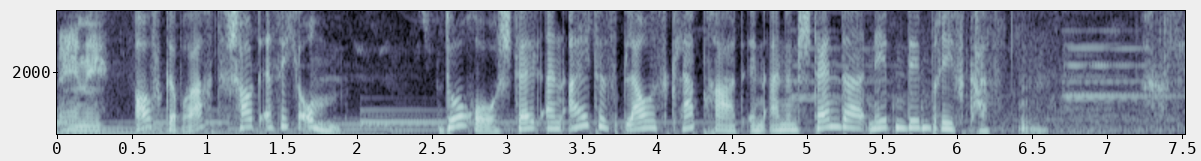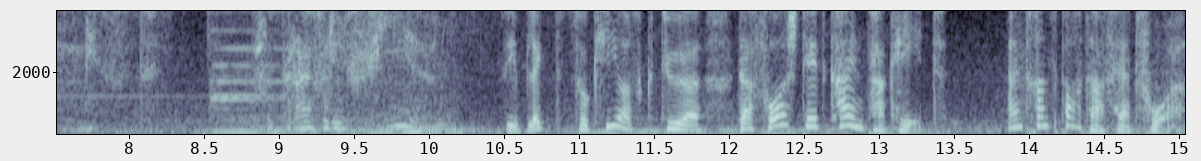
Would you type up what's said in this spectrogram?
eine. Aufgebracht schaut er sich um. Doro stellt ein altes blaues Klapprad in einen Ständer neben dem Briefkasten. Mist. Schon dreiviertel vier. Sie blickt zur Kiosktür. Davor steht kein Paket. Ein Transporter fährt vor.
